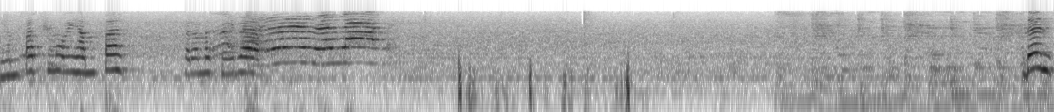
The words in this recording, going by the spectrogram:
Ihampas mo, ihampas. Para masira. Then,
